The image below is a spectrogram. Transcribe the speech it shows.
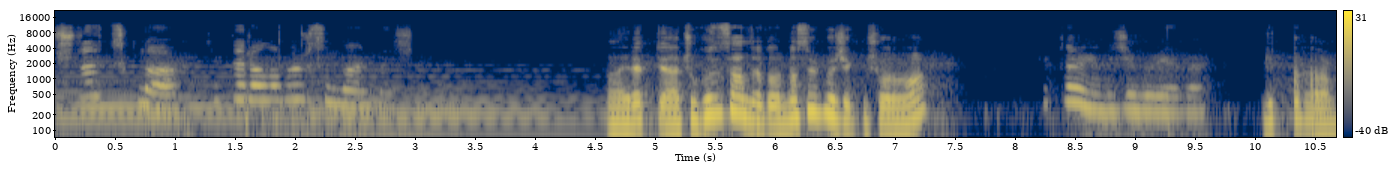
Şuraya tıkla. Tekrar alabilirsin galiba eşyaları. Hayret ya. Çok hızlı saldırdı. o. Nasıl bir böcekmiş oğlum o? Tekrar gideceğim buraya ben. Git bakalım.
